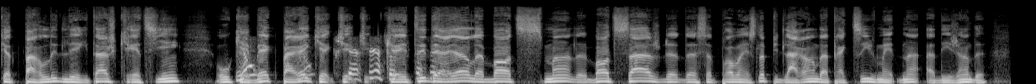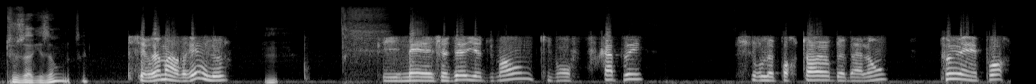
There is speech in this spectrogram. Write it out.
que de parler de l'héritage chrétien au Québec, pareil, qui, a été derrière le bâtissement, le bâtissage de, cette province-là, puis de la rendre attractive maintenant à des gens de tous horizons. C'est vraiment vrai, là. Hmm. mais je veux dire, il y a du monde qui vont frapper sur le porteur de ballon, peu importe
